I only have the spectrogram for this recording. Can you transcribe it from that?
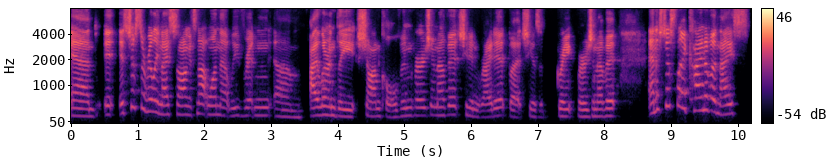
and it, it's just a really nice song it's not one that we've written um, i learned the Shawn Colvin version of it she didn't write it but she has a great version of it and it's just like kind of a nice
